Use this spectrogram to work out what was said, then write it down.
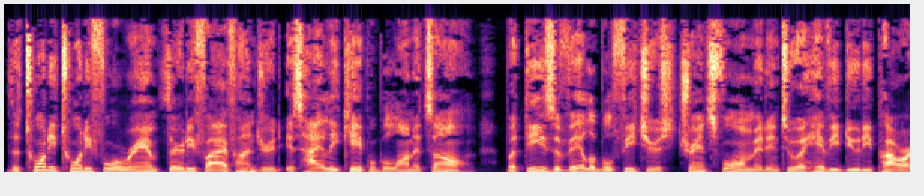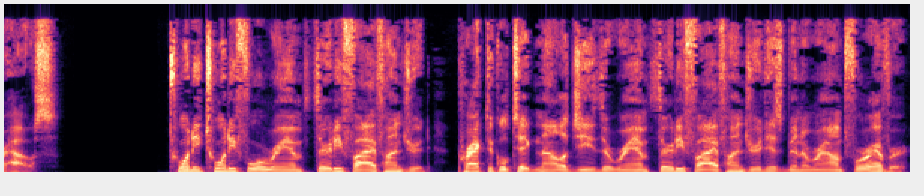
The 2024 Ram 3500 is highly capable on its own, but these available features transform it into a heavy-duty powerhouse. 2024 Ram 3500 Practical technology The Ram 3500 has been around forever,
